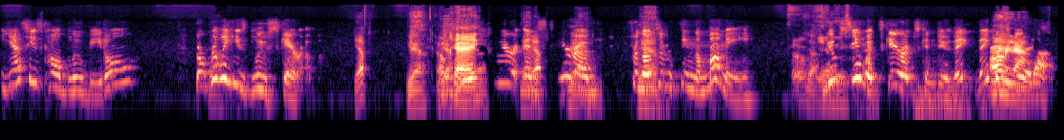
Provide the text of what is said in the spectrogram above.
yes, he's called blue beetle, but really he's blue scarab. Yep. Yeah. Okay. And Yep. scarab, for those Yeah. those who have seen the mummy, oh, Yeah. you've seen what scarabs can do. They they Oh, can yeah. tear it up.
